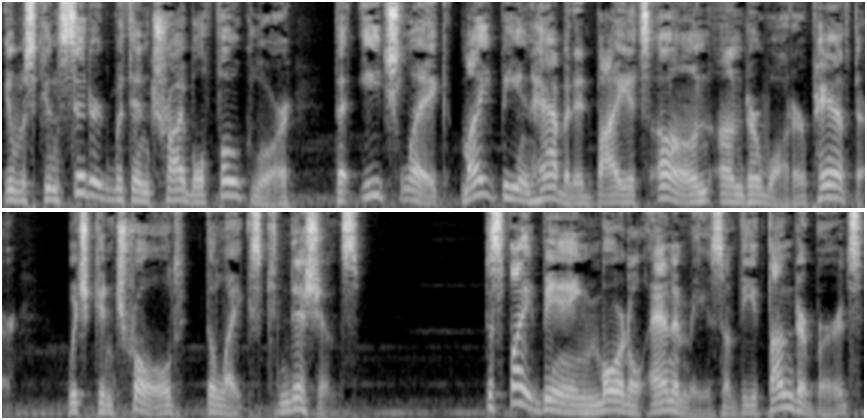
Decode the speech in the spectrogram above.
it was considered within tribal folklore that each lake might be inhabited by its own underwater panther, which controlled the lake's conditions. Despite being mortal enemies of the Thunderbirds,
